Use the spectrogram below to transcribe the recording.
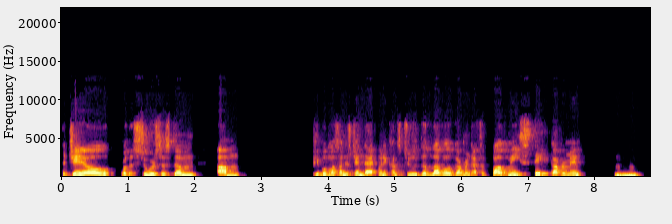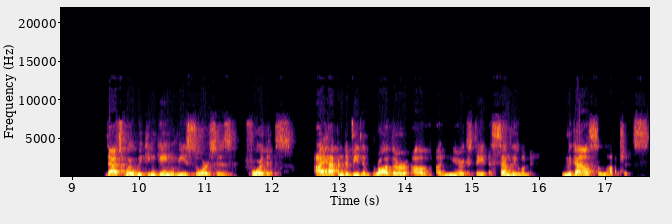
the jail or the sewer system. Um, people must understand that when it comes to the level of government that's above me, state government, mm-hmm. that's where we can gain resources for this. I happen to be the brother of a New York State Assemblywoman, Michaelle Solages.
